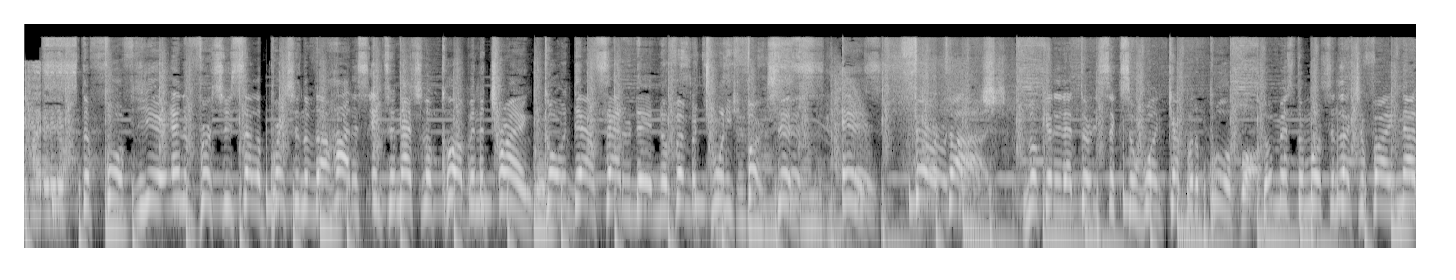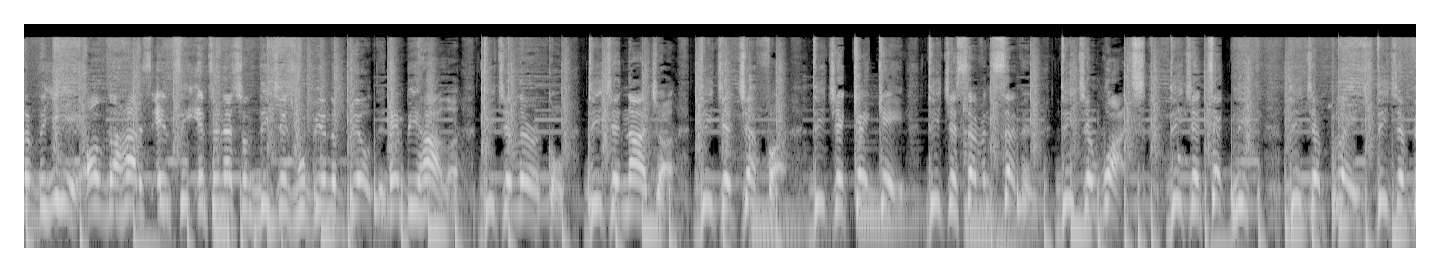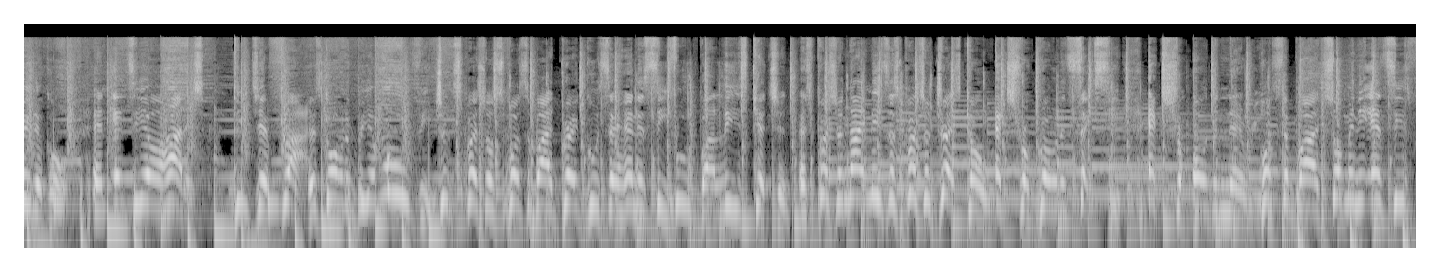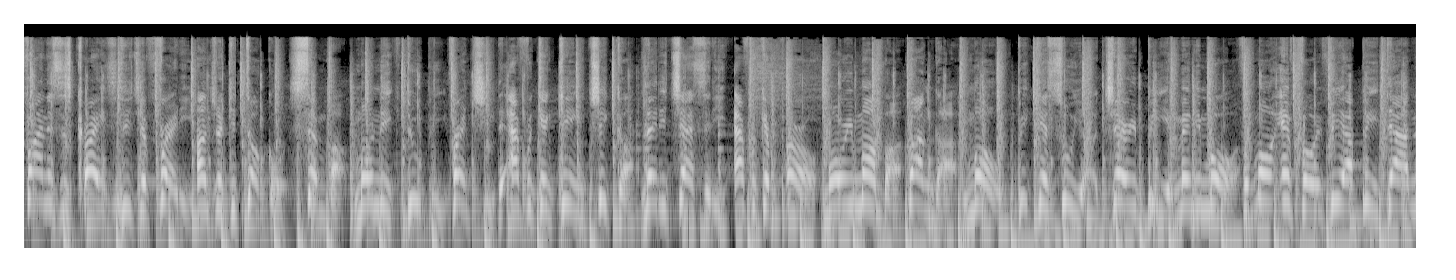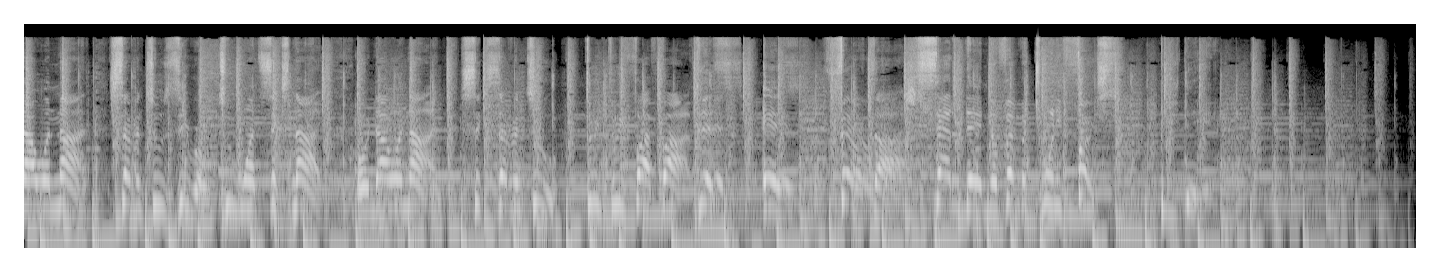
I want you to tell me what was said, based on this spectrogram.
It's the fourth year anniversary celebration of the hottest international club in the Triangle. Going down Saturday, November 21st. This is Farotage. Located at 3601 Capital Boulevard. Don't miss the most electrifying night of the year. All of the hottest NC international DJs will be in the building. MB Holla, DJ Lyrical, DJ Naja, DJ Jeffa, DJ KK, DJ 77, DJ Watts, DJ Technique, DJ Blaze, DJ Vidigo, and ATL Hottest, DJ Fly. It's going to be a movie. Drink special sponsored by Grey Goose and Hennessy. Food by Lee's Kitchen. A special night needs a special dress code. Extra grown and sexy. Extraordinary. Hosted by so many NC's finest is crazy. DJ Freddy, Andre Kitoko, Simba, Monique, Doobie, Frenchie, the African King, Chica, Lady Chastity, African Pearl, Mori Mamba, Banga, Mo, BK Suya, Jerry B, and many more. For more info and VIP, dial 919 720 2169 or 919 672 3355. This is Farotage. Saturday, November 21st.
